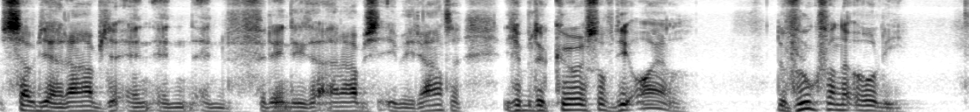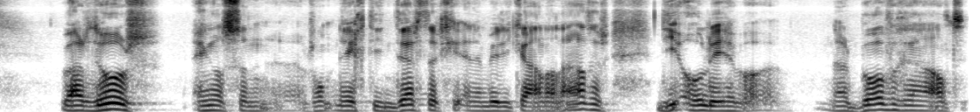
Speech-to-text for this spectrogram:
Saudi-Arabië en, en, en Verenigde Arabische Emiraten... die hebben de curse of the oil. De vloek van de olie. Waardoor Engelsen rond 1930 en Amerikanen later die olie hebben naar boven gehaald.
